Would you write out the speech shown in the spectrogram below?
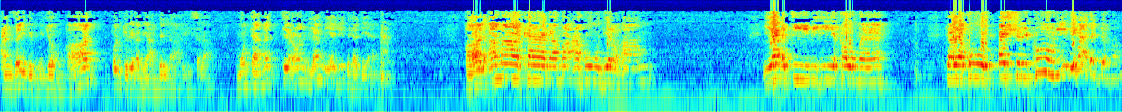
عن زيد بن جهم قال قلت لأبي عبد الله عليه السلام متمتع لم يجد هديا. قال أما كان معه درهم يأتي به قومه فيقول أشركوني بهذا الدرهم.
